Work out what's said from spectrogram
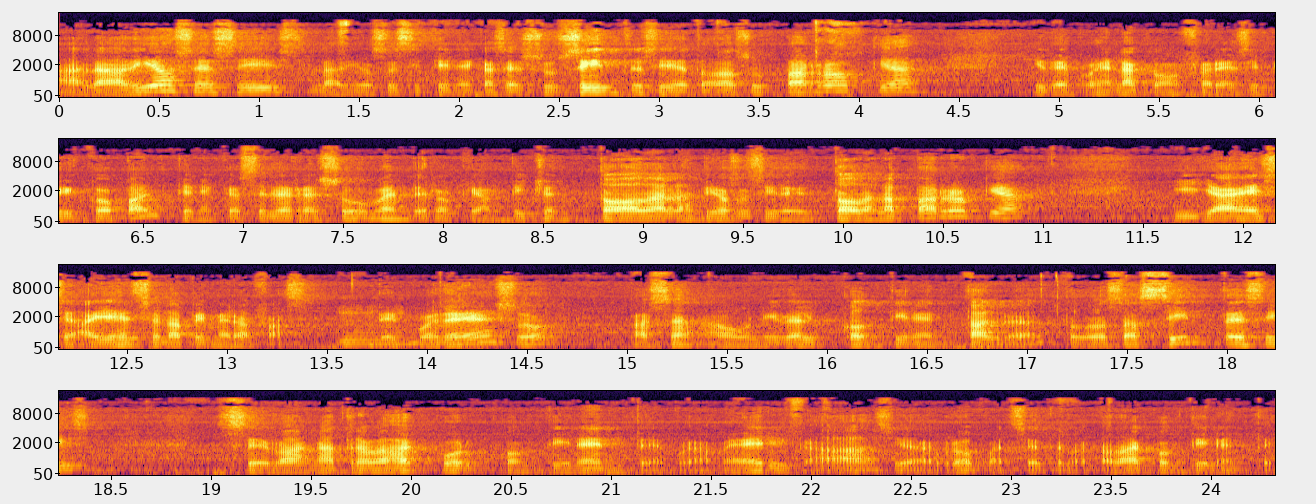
a la diócesis, la diócesis tiene que hacer su síntesis de todas sus parroquias y después en la conferencia episcopal tiene que hacer el resumen de lo que han dicho en todas las diócesis de todas las parroquias y ya ese, ahí es la primera fase. Después de eso pasa a un nivel continental. Todas esas síntesis se van a trabajar por continente, pues América, Asia, Europa, etcétera, cada continente,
